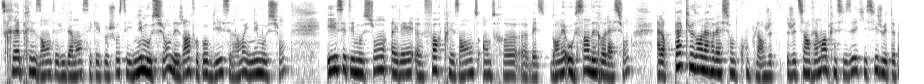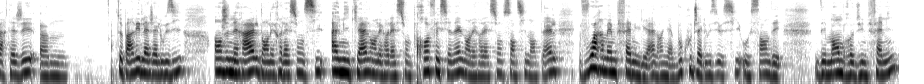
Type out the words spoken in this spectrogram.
très présente, évidemment, c'est quelque chose, c'est une émotion déjà, il faut pas oublier, c'est vraiment une émotion. Et cette émotion, elle est euh, fort présente entre, euh, ben, dans les, au sein des relations. Alors, pas que dans la relation de couple, hein. je, tiens vraiment à préciser qu'ici, je vais te partager... Euh, te parler de la jalousie en général dans les relations aussi amicales, dans les relations professionnelles, dans les relations sentimentales, voire même familiales. Hein. Il y a beaucoup de jalousie aussi au sein des, des membres d'une famille.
